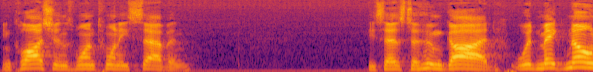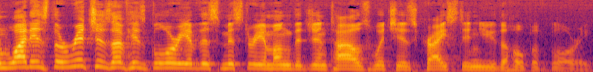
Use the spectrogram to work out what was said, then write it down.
In Colossians 1:27, he says, To whom God would make known what is the riches of his glory of this mystery among the Gentiles, which is Christ in you, the hope of glory.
